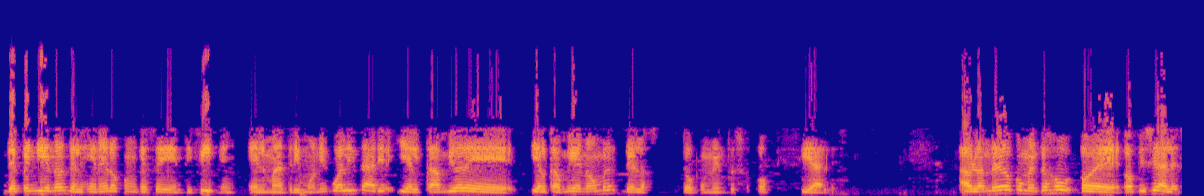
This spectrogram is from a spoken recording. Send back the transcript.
dependiendo del género con que se identifiquen, el matrimonio igualitario y el cambio de y el cambio de nombre de los documentos oficiales. Hablando de documentos eh, oficiales,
